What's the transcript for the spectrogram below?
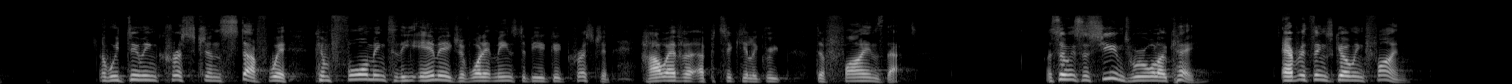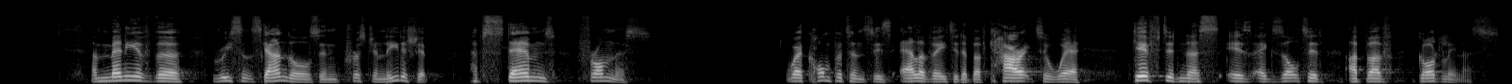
And we're doing Christian stuff. We're conforming to the image of what it means to be a good Christian, however, a particular group defines that. And so it's assumed we're all okay. Everything's going fine. And many of the recent scandals in Christian leadership have stemmed from this where competence is elevated above character, where giftedness is exalted above godliness.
